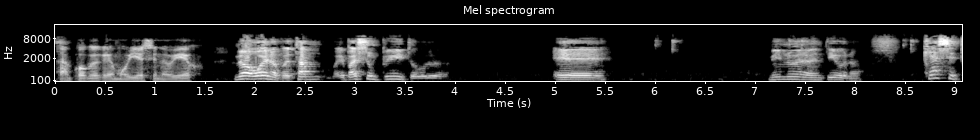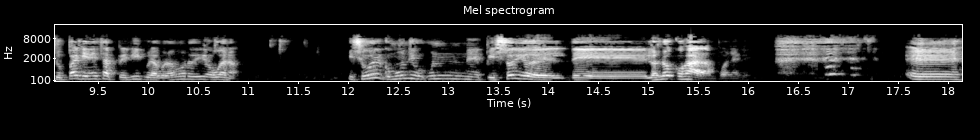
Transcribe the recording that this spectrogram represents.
Tampoco que murió siendo viejo. No, bueno, pero está, parece un pibito, boludo. Eh, 1991. ¿Qué hace Tupac en esta película, por amor de Dios? Bueno. Y se vuelve como un, un episodio de, de Los Locos Adam, ponele. Eh,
